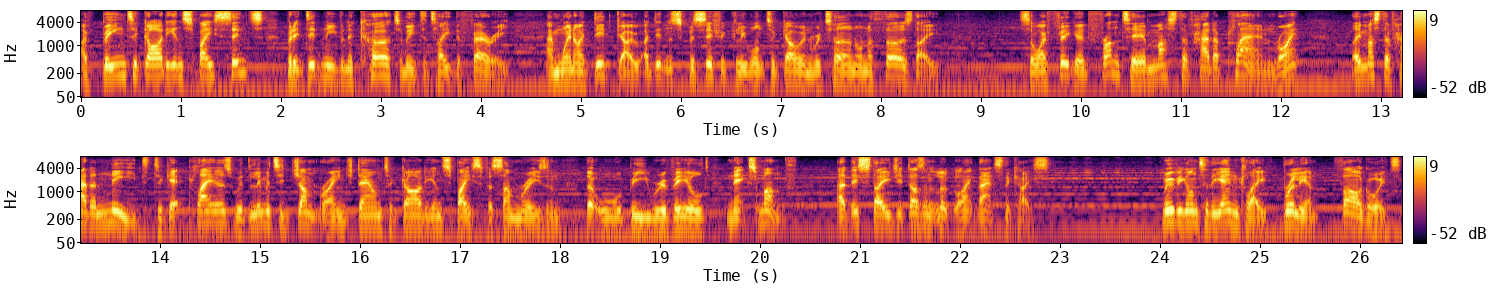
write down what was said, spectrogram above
I've been to Guardian Space since but it didn't even occur to me to take the ferry and when I did go I didn't specifically want to go and return on a Thursday. So I figured Frontier must have had a plan right? They must have had a need to get players with limited jump range down to Guardian space for some reason that will be revealed next month. At this stage it doesn't look like that's the case. Moving on to the Enclave. Brilliant. Thargoids.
